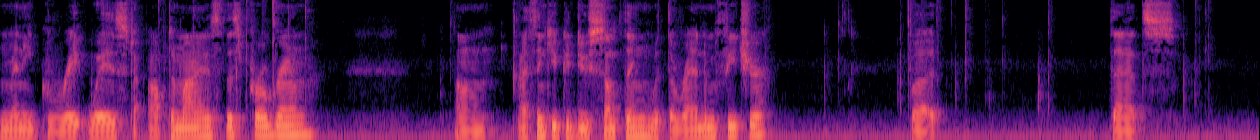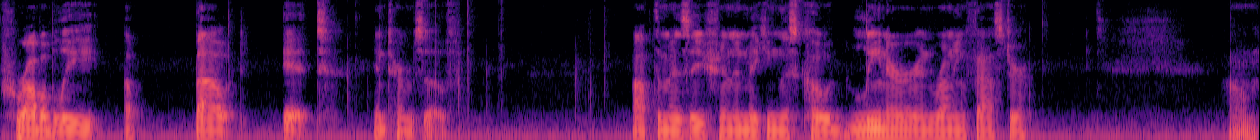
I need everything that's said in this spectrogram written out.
many great ways to optimize this program. Um, I think you could do something with the random feature, but that's probably about it in terms of optimization and making this code leaner and running faster. Um,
